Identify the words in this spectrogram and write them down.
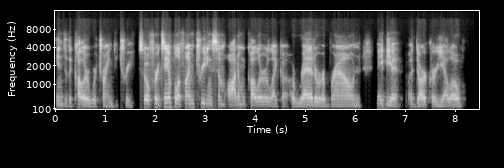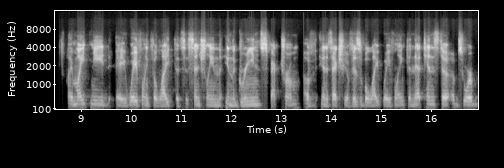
into the color we're trying to treat. So, for example, if I'm treating some autumn color like a, a red or a brown, maybe a, a darker yellow, I might need a wavelength of light that's essentially in the in the green spectrum of and it's actually a visible light wavelength and that tends to absorb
